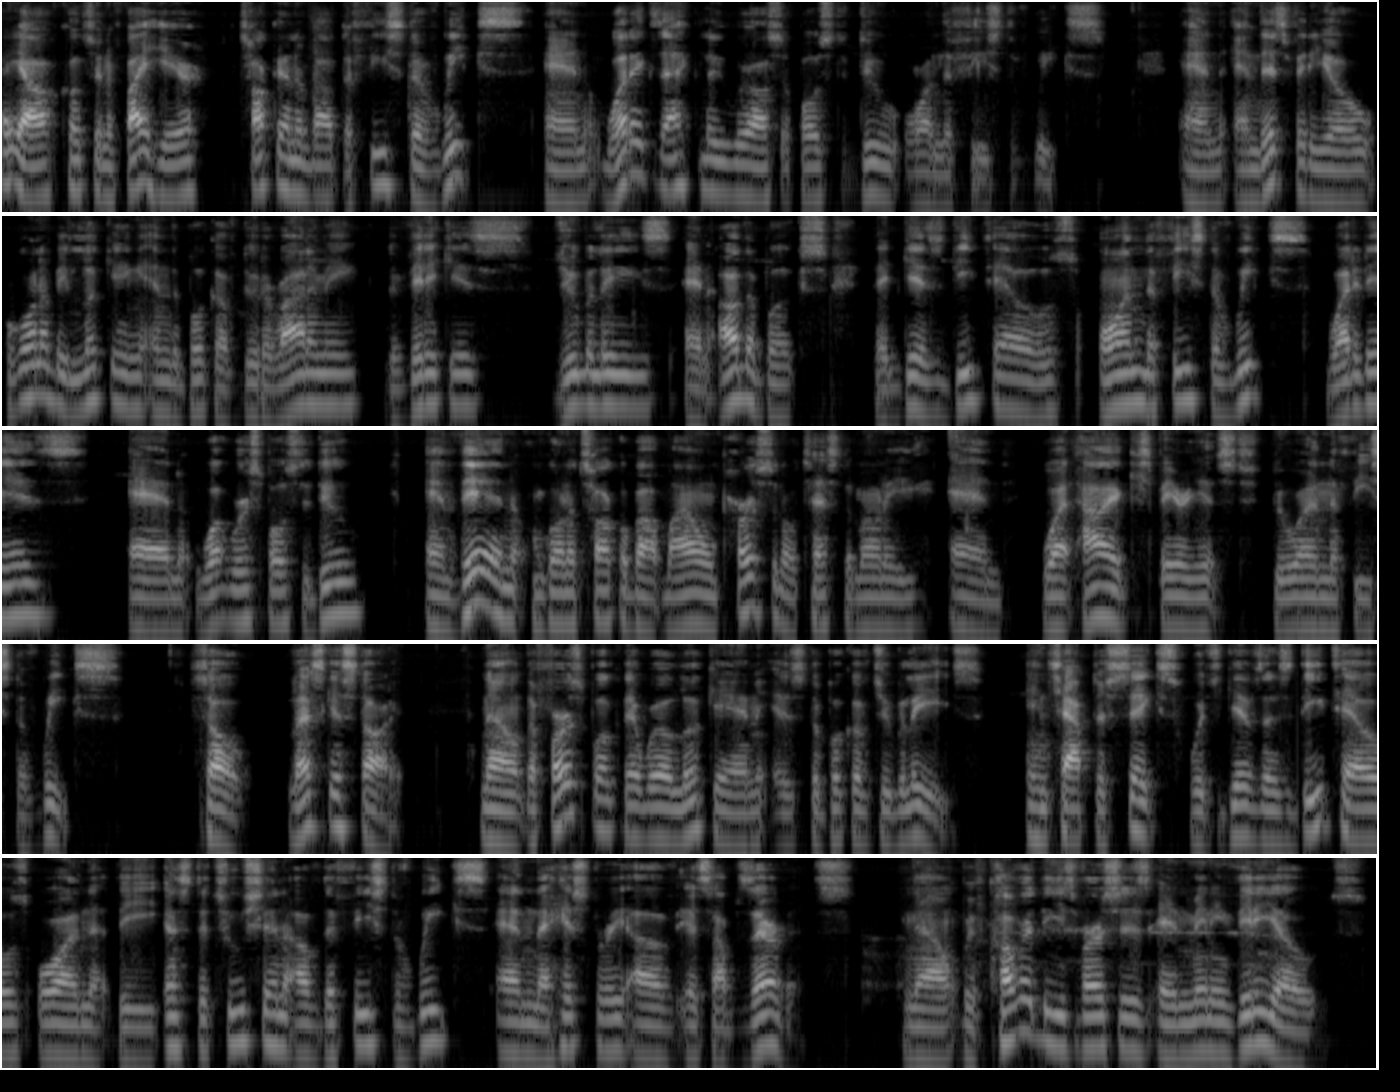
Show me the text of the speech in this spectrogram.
Hey y'all, Coach in the Fight here, talking about the Feast of Weeks and what exactly we are all supposed to do on the Feast of Weeks. And in this video, we're going to be looking in the book of Deuteronomy, Leviticus, Jubilees, and other books that gives details on the Feast of Weeks, what it is, and what we're supposed to do. And then I'm going to talk about my own personal testimony and what I experienced during the Feast of Weeks. So let's get started. Now, the first book that we'll look in is the book of Jubilees in chapter 6, which gives us details on the institution of the Feast of Weeks and the history of its observance. Now, we've covered these verses in many videos,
